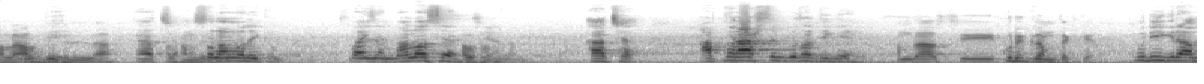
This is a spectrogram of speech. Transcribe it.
আলহামদুলিল্লাহ। আচ্ছা আসসালামু আলাইকুম। ভাইজান ভালো আছেন? আলহামদুলিল্লাহ। আচ্ছা আপনারা আসছেন কোথা থেকে? আমরা আছি কুড়িগ্রাম থেকে। কুড়িগ্রাম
